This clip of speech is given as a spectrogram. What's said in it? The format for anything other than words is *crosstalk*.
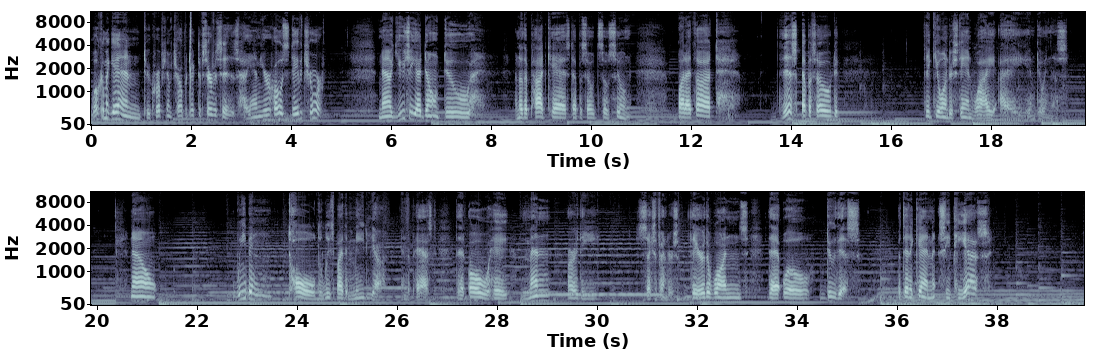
Welcome again to Corruption of Child Protective Services. I am your host, David Shore. Now, usually I don't do another podcast episode so soon, but I thought this episode, I think you'll understand why I am doing this. Now, we've been told, at least by the media in the past, that, oh, hey, men are the sex offenders. They're the ones that will do this. But then again, CPS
